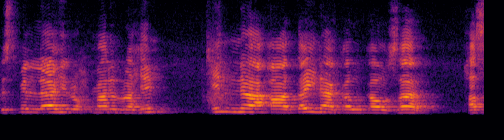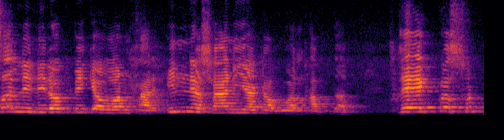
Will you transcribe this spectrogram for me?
বিসমিল্লাহির রহমানির রহিম ইন্না আতাইনা কাল কাউসার ফাসাল্লি লিরাব্বিকা ওয়ানহার ইন্না শানিয়াকা হুয়াল আবদার যে একটু ছোট্ট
